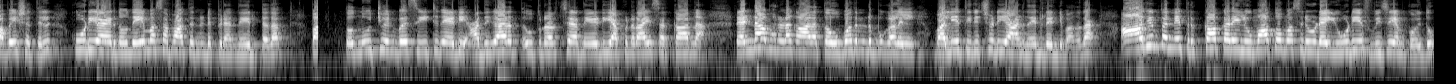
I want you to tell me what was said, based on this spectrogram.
ആവേശത്തിൽ കൂടിയായിരുന്നു നിയമസഭാ തെരഞ്ഞെടുപ്പിന് നേരിട്ടത്. തൊണ്ണൂറ്റിയൊൻപത് സീറ്റ് നേടി അധികാര തുടർച്ച നേടിയ പിണറായി സർക്കാരിന് രണ്ടാം ഭരണകാലത്ത് ഉപതെരഞ്ഞെടുപ്പുകളിൽ വലിയ തിരിച്ചടിയാണ് നേരിടേണ്ടി വന്നത്. ആദ്യം തന്നെ തൃക്കാക്കരയിൽ ഉമാ തോമസിലൂടെ യു ഡി എഫ് വിജയം കൊയ്തു.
